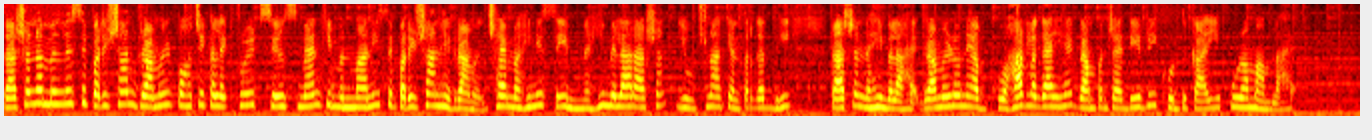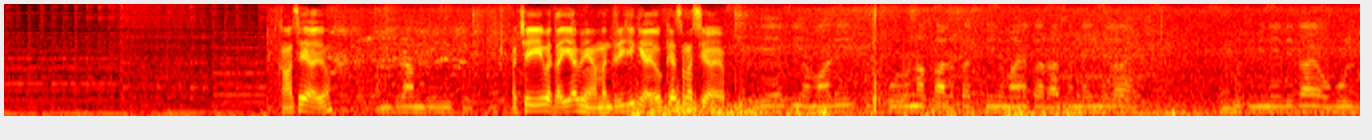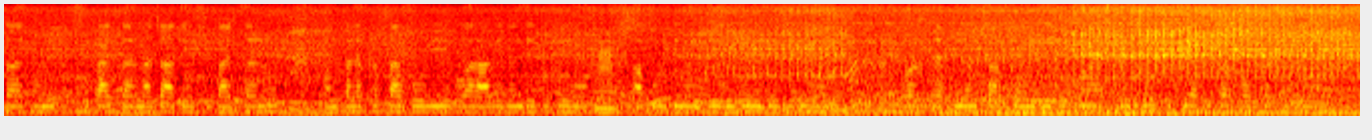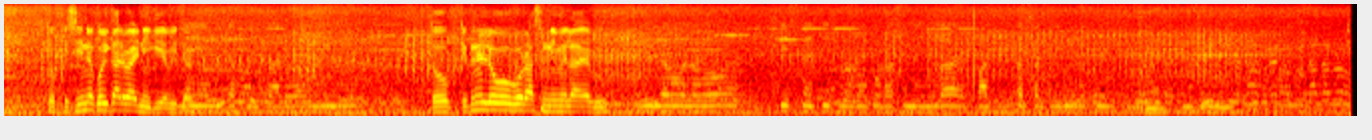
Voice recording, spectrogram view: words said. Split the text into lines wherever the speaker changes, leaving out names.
Ration न मिलने से परेशान ग्रामीण पहुँचे कलेक्ट्रेट सेल्समैन की मनमानी से परेशान है ग्रामीण। छह महीने से नहीं मिला राशन। योजना के अंतर्गत भी राशन नहीं मिला है। ग्रामीणों ने अब गुहार लगाई है। ग्राम पंचायत देवरी खुर्द का ये पूरा मामला है।
कहाँ से आए हो?
हम ग्राम देवी से।
अच्छा ये बताइए आप यहाँ। मंत्री जी के आए हो? क्या समस्या है आपको?
ये है कि हमारे कोरोना काल का तीन माह का राशन नहीं मिला है। कुछ भी नहीं देता है और बोलता है तुम शिकायत करना चाहते हो शिकायत कर लो। हम कलेक्टर साहब को भी एक बार आवेदन दे चुके हैं।
हम्म,
आपूर्ति मंत्री जी को भी दे चुके हैं और एस डी एम साहब को भी दे चुके हैं। पर कॉल कर चुके हैं।
तो किसी ने कोई कार्रवाई नहीं की अभी तक?
अभी तक कोई कार्रवाई नहीं हुई।
तो कितने लोगों को राशन नहीं मिला है अभी?
अभी लगभग लगभग तीस पैंतीस लोगों को राशन नहीं मिला है पाँच सत्तर पर्ची भी रखी
हम्म।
